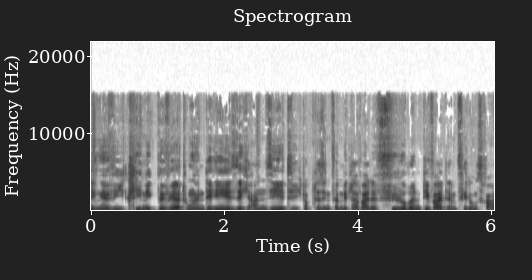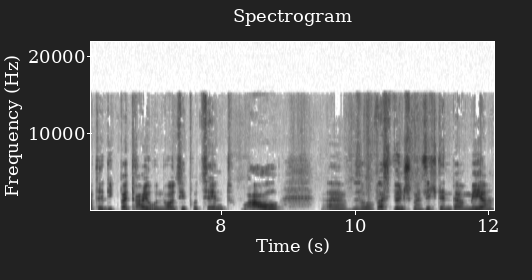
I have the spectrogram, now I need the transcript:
Dinge wie klinikbewertungen.de sich ansieht. Ich glaube, da sind wir mittlerweile führend. Die Weiterempfehlungsrate liegt bei 93 Prozent. Wow. Äh, so, was wünscht man sich denn da mehr?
